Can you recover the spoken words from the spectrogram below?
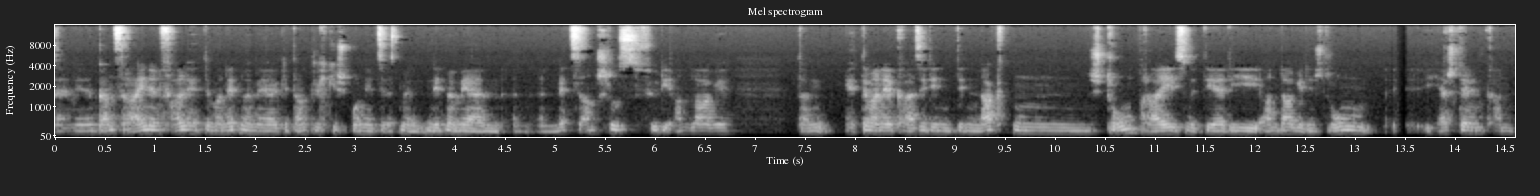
in einem ganz reinen Fall hätte man nicht mehr mehr gedanklich gesponnen, jetzt erstmal nicht mehr mehr einen, einen, einen Netzanschluss für die Anlage, dann hätte man ja quasi den, den nackten Strompreis, mit der die Anlage den Strom herstellen kann,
